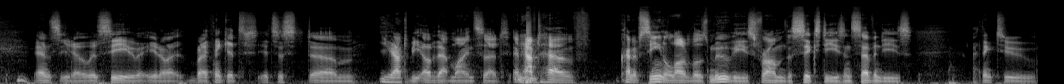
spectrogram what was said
and you know, and see, you know, but I think it's it's just um, you have to be of that mindset and have to have kind of seen a lot of those movies from the '60s and '70s. I think to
